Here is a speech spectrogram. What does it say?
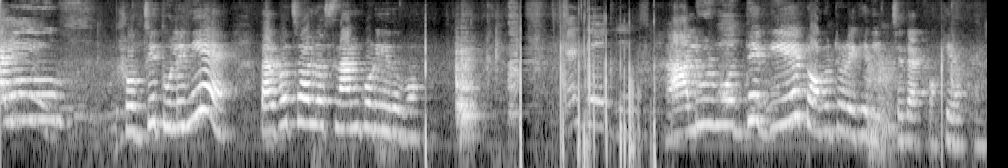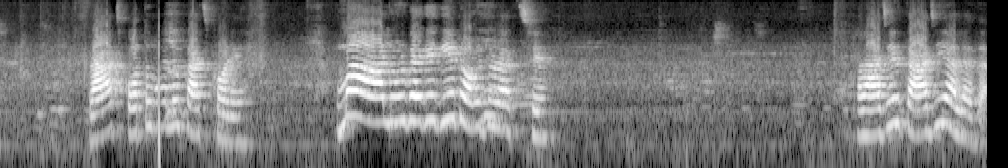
আলু। সবজি তুলে নিয়ে তারপর চলো স্নান করিয়ে দেবো। আলুর মধ্যে গিয়ে টমেটো রেখে দিচ্ছে দেখো কীরকম। রাজ কত ভালো কাজ করে। মা আলুর ব্যাগে গিয়ে টমেটো রাখছে। রাজের কাজই আলাদা।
